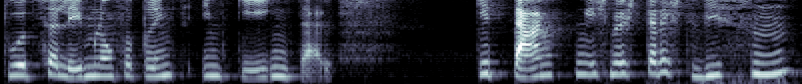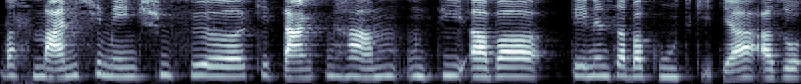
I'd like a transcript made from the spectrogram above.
dort sein Leben lang verbringt. Im Gegenteil. Gedanken, ich möchte gar nicht wissen, was manche Menschen für Gedanken haben und die aber, denen es aber gut geht, ja. Also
